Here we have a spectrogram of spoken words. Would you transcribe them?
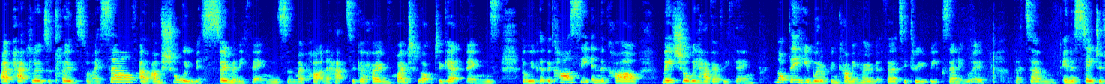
I packed loads of clothes for myself. I'm sure we missed so many things and my partner had to go home quite a lot to get things. But we put the car seat in the car, made sure we have everything. Not that he would have been coming home at 33 weeks anyway, but um, in a state of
